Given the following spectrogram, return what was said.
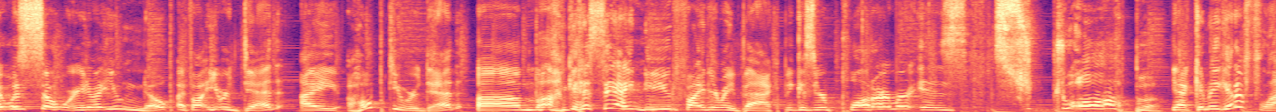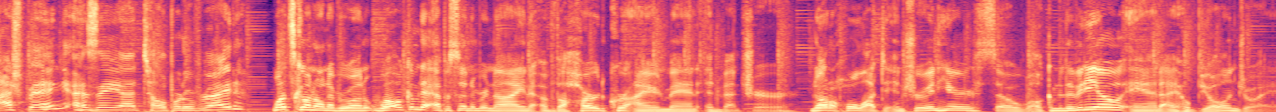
I was so worried about you. Nope. I thought you were dead. I hoped you were dead. Um, I'm gonna say I knew you'd find your way back because your plot armor is stop. Yeah, can we get a flashbang as a uh, teleport override? What's going on, everyone? Welcome to episode number nine of the Hardcore Iron Man adventure. Not a whole lot to intro in here, so welcome to the video, and I hope you all enjoy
